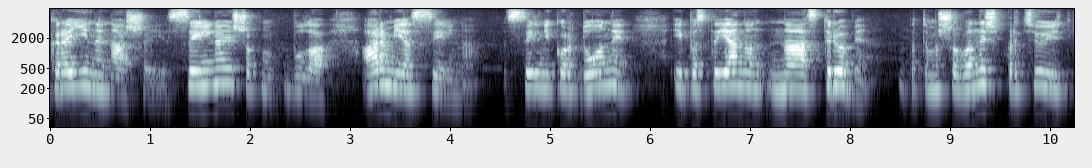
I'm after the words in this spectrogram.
країни нашої, сильної, щоб була армія сильна, сильні кордони і постійно на стрьомі, тому що вони ж працюють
